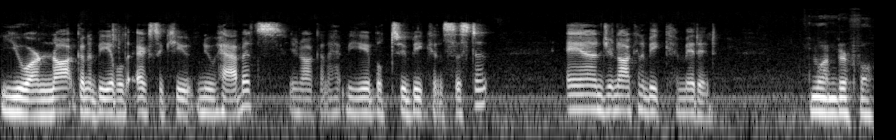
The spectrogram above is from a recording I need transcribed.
you are not going to be able to execute new habits. You're not going to be able to be consistent, and you're not going to be committed. Wonderful.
